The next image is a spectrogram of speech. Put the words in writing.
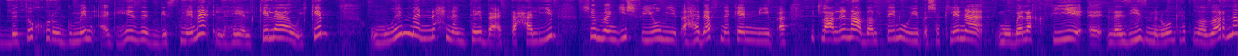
بتخرج من أجهزة جسمنا اللي هي الكلى والكبد. ومهم إن إحنا نتابع التحاليل عشان ما نجيش في يوم يبقى هدفنا كان يبقى يطلع لنا عضلتين ويبقى شكلنا مبالغ فيه آه، لذيذ من وجهة نظرنا.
